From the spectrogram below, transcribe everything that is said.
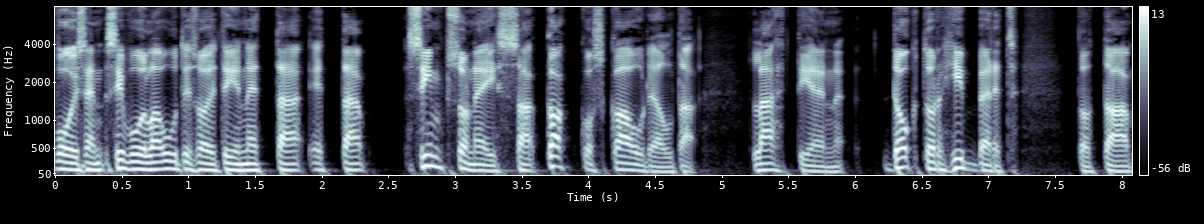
Voisen sivuilla uutisoitiin, että, että Simpsoneissa kakkoskaudelta lähtien Dr. Hibbert tota,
